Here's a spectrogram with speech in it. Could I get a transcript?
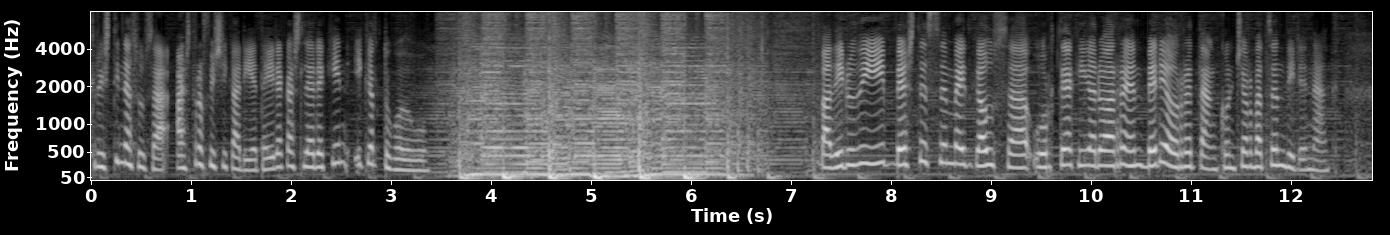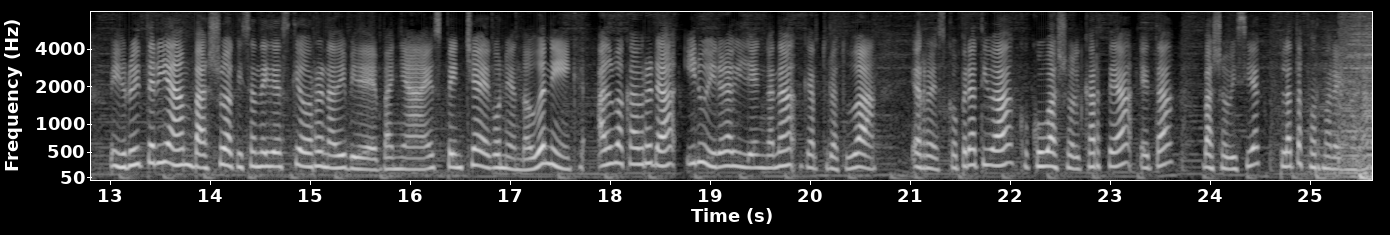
Kristina Zuza astrofisikari eta irakaslearekin ikertuko dugu. Badirudi, beste zenbait gauza urteak igaro arren bere horretan kontserbatzen direnak. Iruditerian, basoak izan daitezke horren adibide, baina ez pentsa egonean daudenik. Alba Cabrera hiru iragileen gana gerturatu da. Errez kooperatiba, kuku baso elkartea eta baso biziak plataformaren gana.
